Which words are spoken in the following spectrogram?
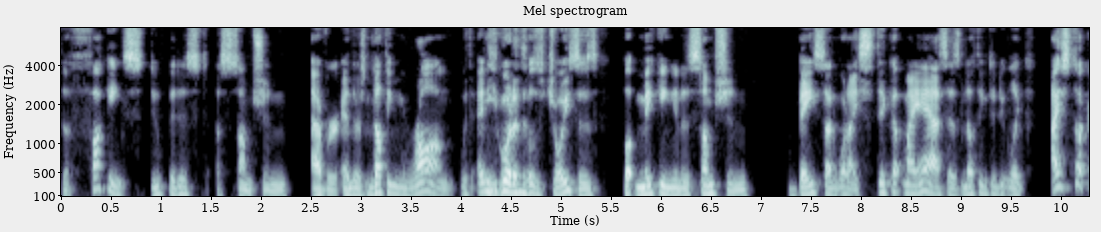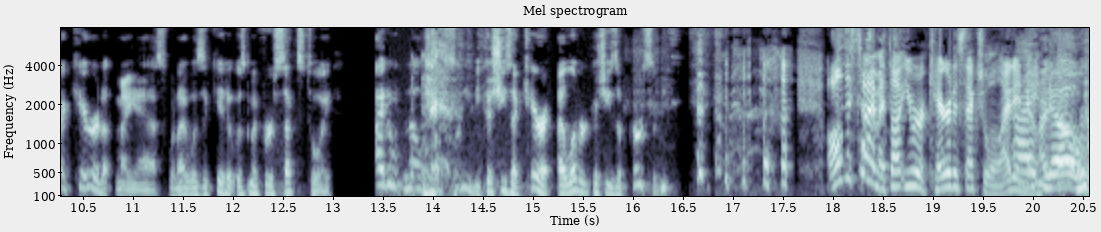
the fucking stupidest assumption ever. And there's nothing wrong with any one of those choices, but making an assumption based on what I stick up my ass has nothing to do. Like I stuck a carrot up my ass when I was a kid. It was my first sex toy. I don't know that's funny because she's a carrot. I love her because she's a person. all this time I thought you were a carotosexual. I didn't know. I know, I thought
